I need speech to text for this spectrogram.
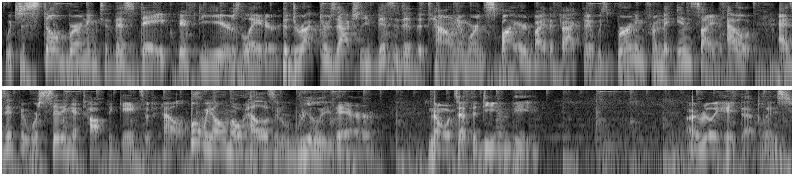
which is still burning to this day 50 years later. The directors actually visited the town and were inspired by the fact that it was burning from the inside out as if it were sitting atop the gates of hell. But we all know hell isn't really there. No, it's at the DMV. I really hate that place.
